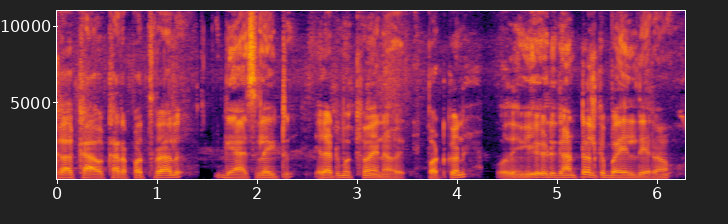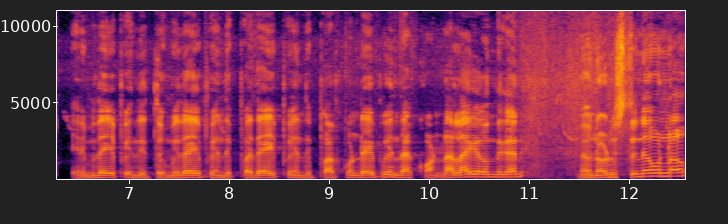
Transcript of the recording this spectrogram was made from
క- క- కరపత్రాలు గ్యాస్ లైట్ ఇలాంటి ముఖ్యమైనవి. పట్టుకొని ఉదయం ఏడు గంటలకి బయలుదేరాం. ఎనిమిది అయిపోయింది తొమ్మిది అయిపోయింది పది అయిపోయింది పదకొండు అయిపోయింది. ఆ కొండ అలాగే ఉంది కానీ మేము నడుస్తూనే ఉన్నాం.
